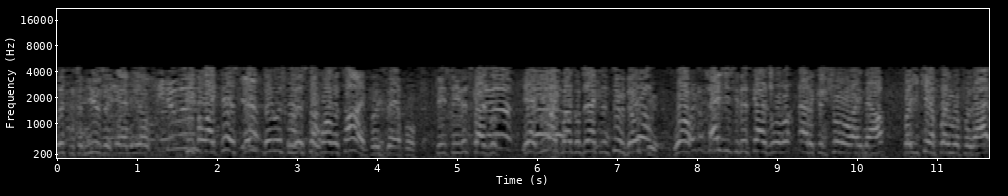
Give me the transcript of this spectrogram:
listen to music. And, you know, people like this, they, they listen to this stuff all the time, for example. You see, this guy's, yeah, you like Michael Jackson too, don't you? Well, as you see, this guy's a little out of control right now, but you can't blame him for that.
